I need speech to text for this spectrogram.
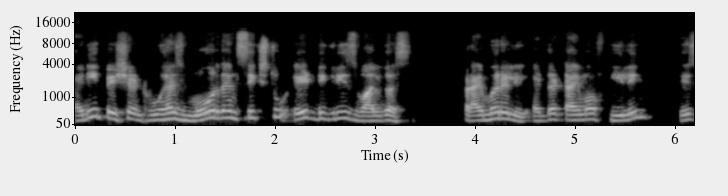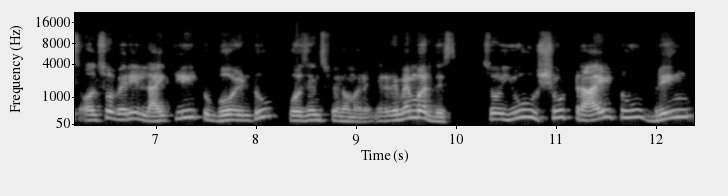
any patient who has more than six to eight degrees valgus primarily at the time of healing is also very likely to go into Cozen's phenomenon. Remember this. So you should try to bring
